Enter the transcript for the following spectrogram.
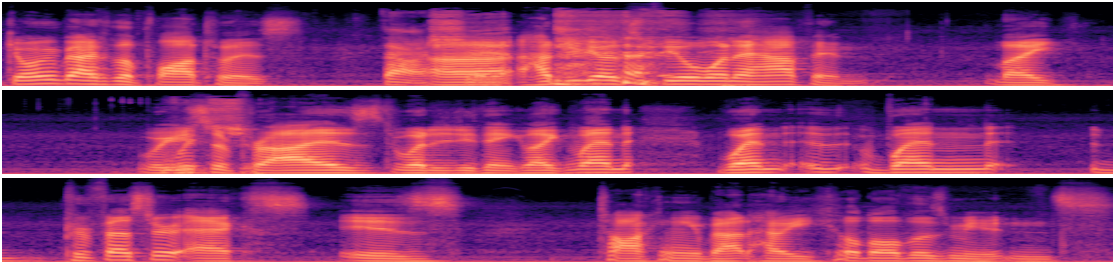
going back to the plot twist. Oh Uh, shit. how did you guys feel when it happened? Like, were you Which- surprised? What did you think? Like when when when Professor X is talking about how he killed all those mutants,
